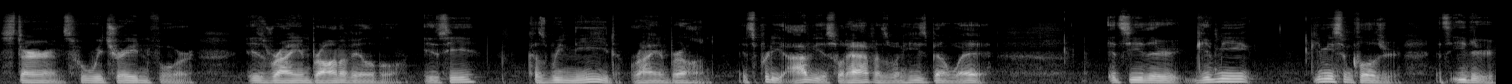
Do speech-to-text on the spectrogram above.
Stearns, who we trading for, is Ryan Braun available? Is he? Because we need Ryan Braun. It's pretty obvious what happens when he's been away. It's either give me, give me some closure. It's either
